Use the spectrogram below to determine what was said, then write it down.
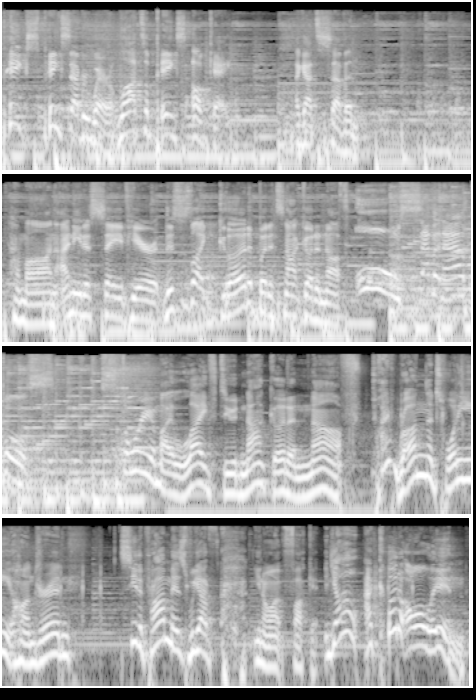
pinks, pinks everywhere. Lots of pinks. Okay. I got seven. Come on. I need a save here. This is like good, but it's not good enough. Oh, seven apples. Story of my life, dude. Not good enough. Do I run the 2800? See, the problem is we got, you know what? Fuck it. Yo, I could all in.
